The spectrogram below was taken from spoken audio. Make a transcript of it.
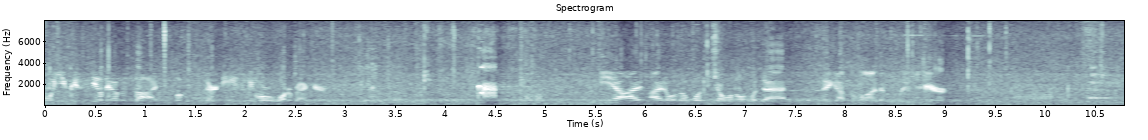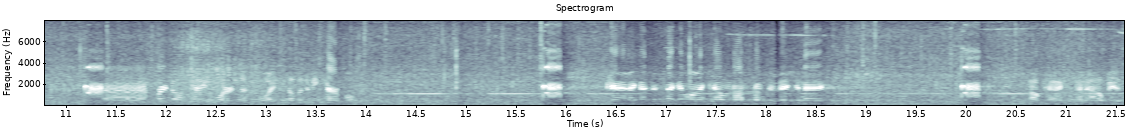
what you can see on the other side. Look, there needs to be more water back here. Yeah, I, I don't know what's going on with that. They got the line of police here. Uh, I'm afraid don't take water at this point. Somebody be careful. Chad, I got the second line coming up from Division A. Okay, and that'll be a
